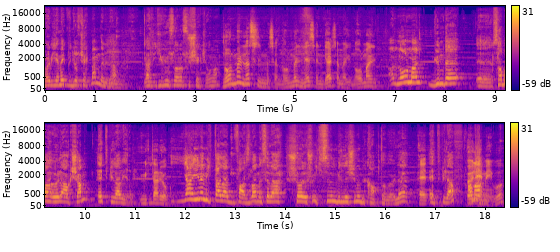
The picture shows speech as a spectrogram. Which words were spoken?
Böyle bir yemek videosu çekmem de bir daha. Hmm. Gerçi iki gün sonra sushi çekeceğim ama. Normal nasıl mesela? Normal ne senin? Gerçekten belki normal Abi normal günde e, sabah öğle akşam et pilav yerim. miktar yok. Ya yine miktarlar fazla. Mesela şöyle şu ikisinin birleşimi bir kapta böyle. Et. pilav. Öğle Ama yemeği bu.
